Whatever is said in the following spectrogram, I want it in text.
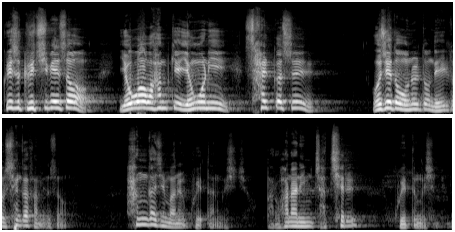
그래서 그 집에서 여호와와 함께 영원히 살 것을 어제도 오늘도 내일도 생각하면서 한 가지만을 구했다는 것이죠. 바로 하나님 자체를 구했던 것입니다.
